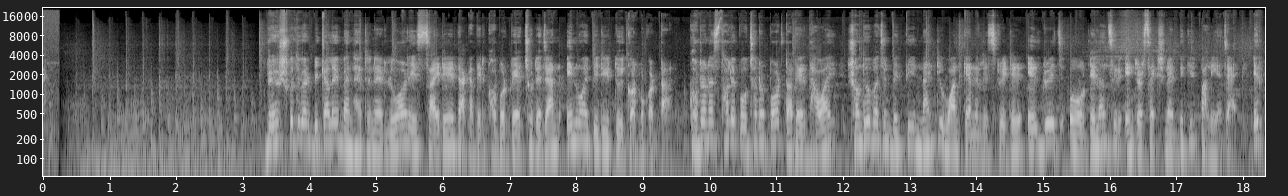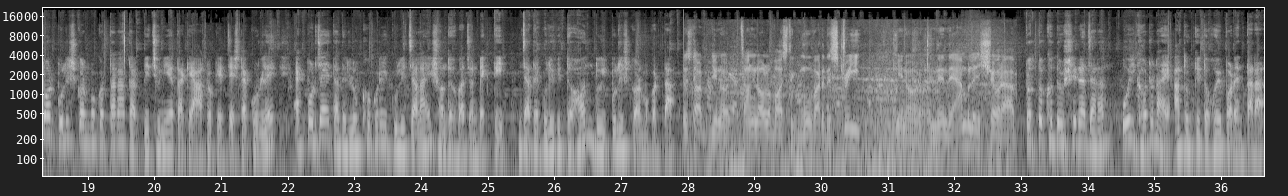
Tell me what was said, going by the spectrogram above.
বৃহস্পতিবার বিকালে ম্যানহাটনের লোয়ার ইস্ট সাইডে ডাকাতির খবর পেয়ে ছুটে যান এনওয়াইপিডির দুই কর্মকর্তা। ঘটনাস্থলে পৌঁছানোর পর তাদের ধাওয়ায় সন্দেহভাজন ব্যক্তি নাইনটি ওয়ান ক্যানেল স্ট্রিটের এলড্রিজ ও ডেলান্সির ইন্টারসেকশনের দিকে পালিয়ে যায়। এরপর পুলিশ কর্মকর্তারা তার পিছু নিয়ে তাকে আটকের চেষ্টা করলে এক পর্যায়ে তাদের লক্ষ্য করে গুলি চালায় সন্দেহভাজন ব্যক্তি যাতে গুলিবিদ্ধ হন দুই পুলিশ কর্মকর্তা। প্রত্যক্ষদর্শীরা জানান ওই ঘটনায় আতঙ্কিত হয়ে পড়েন তারা।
